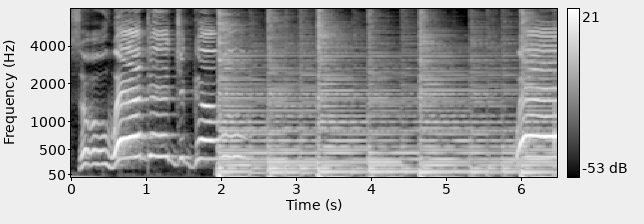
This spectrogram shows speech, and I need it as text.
So, where did you go? Where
